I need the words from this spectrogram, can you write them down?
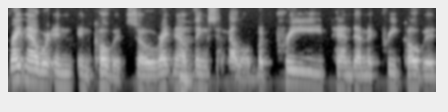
right now we're in in covid so right now mm. things have mellowed but pre-pandemic pre-covid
